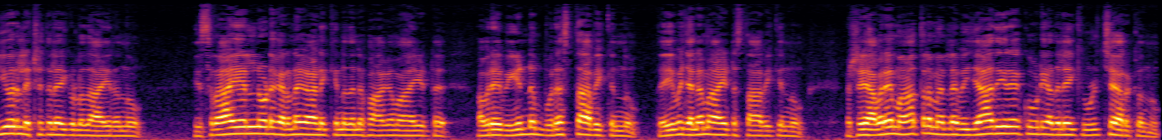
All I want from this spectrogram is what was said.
ഈ ഒരു ലക്ഷ്യത്തിലേക്കുള്ളതായിരുന്നു. ഇസ്രായേലിനോട് കരുണ കാണിക്കുന്നതിന്റെ ഭാഗമായിട്ട് അവരെ വീണ്ടും പുനഃസ്ഥാപിക്കുന്നു ദൈവജനമായിട്ട് സ്ഥാപിക്കുന്നു. പക്ഷേ അവരെ മാത്രമല്ല വിജാതിയെ കൂടി അതിലേക്ക് ഉൾച്ചേർക്കുന്നു.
